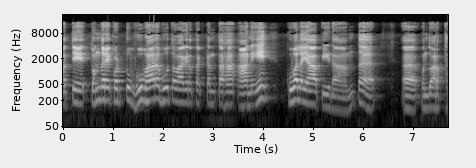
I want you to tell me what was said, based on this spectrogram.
ಮತ್ತೆ ತೊಂದರೆ ಕೊಟ್ಟು ಭೂಭಾರಭೂತವಾಗಿರತಕ್ಕಂತಹ ಆನೆ ಕುವಲಯಾಪೀಡ ಅಂತ ಒಂದು ಅರ್ಥ.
